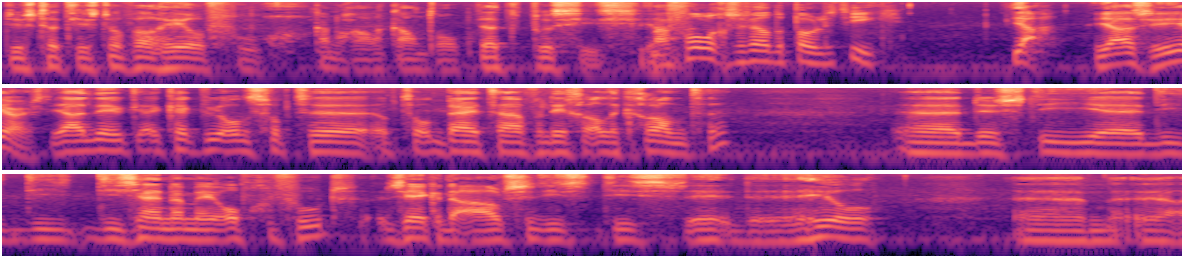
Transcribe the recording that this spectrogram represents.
Dus dat is nog wel heel vroeg. Kan nog alle kanten op. Dat precies, Maar volgen ze wel de politiek? Ja, ja zeer. Ja, nee, kijk, bij ons op de, op de ontbijttafel liggen alle kranten. Uh, dus die, uh, die, die, die zijn daarmee opgevoed. Zeker de oudste, die, die is heel uh,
